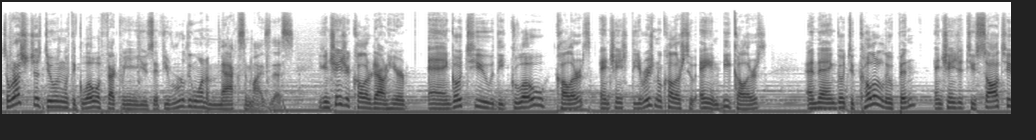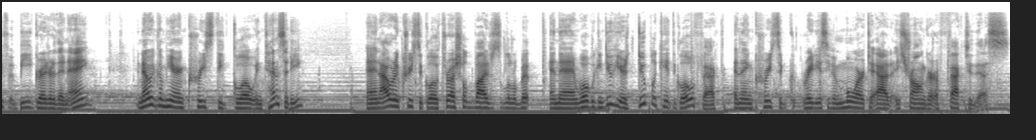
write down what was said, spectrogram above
So what I suggest doing with the glow effect when you use it, if you really want to maximize this, you can change your color down here and go to the glow colors and change the original colors to A and B colors. And then go to color looping and change it to sawtooth B greater than A. And now we come here increase the glow intensity. And I would increase the glow threshold by just a little bit. And then what we can do here is duplicate the glow effect and then increase the radius even more to add a stronger effect to this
